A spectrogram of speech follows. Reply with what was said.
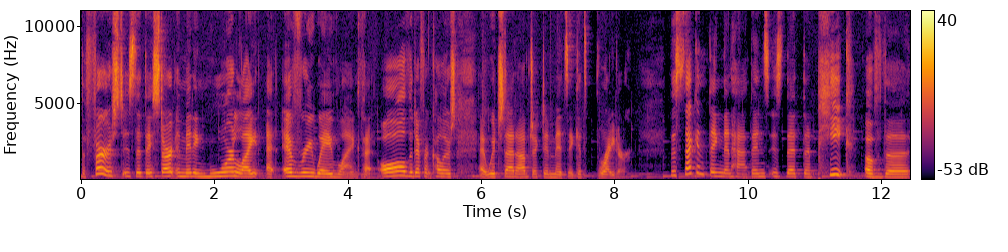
The first is that they start emitting more light at every wavelength, at all the different colors at which that object emits. It gets brighter. The second thing that happens is that the peak of the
